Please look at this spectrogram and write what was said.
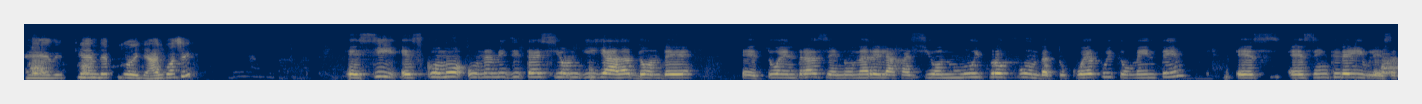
eh, tu rodilla, algo así. Eh, sí, es como una meditación guiada donde eh, tú entras en una relajación muy profunda. Tu cuerpo y tu mente es, es increíble esa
